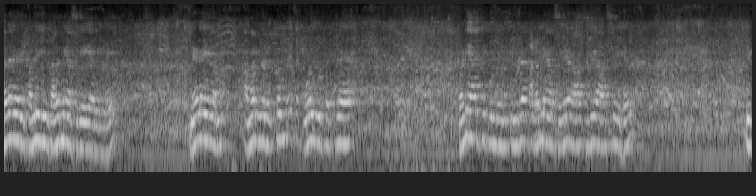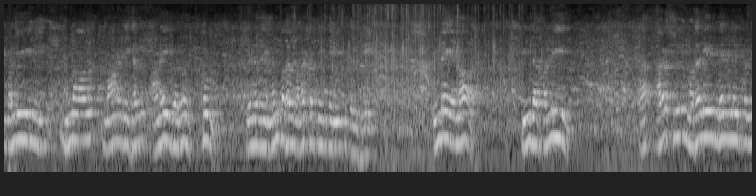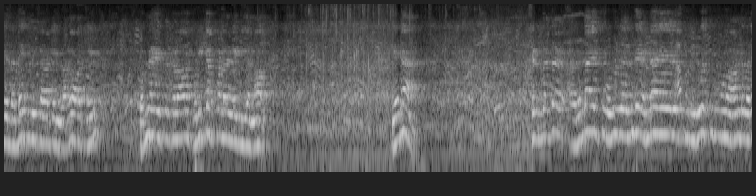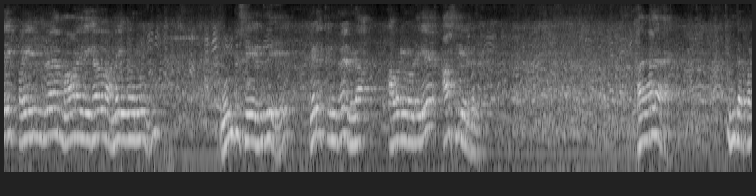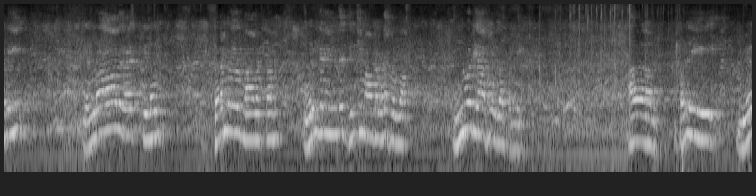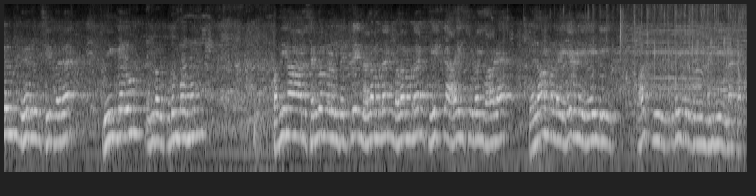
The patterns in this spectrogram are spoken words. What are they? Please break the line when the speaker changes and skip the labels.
தலைவர் பள்ளியின் தலைமை ஆசிரியர் அவர்களே மேடையில் அம- அமர்ந்திருக்கும் ஓய்வு பெற்ற பணியாற்றி கொண்டிருக்கின்ற தலைமை ஆசிரியர் ஆசிரியர் ஆசிரியர்கள் இப்பள்ளியின் முன்னாள் மாணவிகள் அனைவருக்கும் எனது நண்பகல் வணக்கத்தை தெரிவித்துக் கொள்கிறேன். இன்றைய நாள் இந்த பள்ளியில் அரசு மகளிர் மேல்நிலைப்பள்ளி நடைபெறிக்காட்டின் வரலாற்றில் பொன்னெழுத்துக்களால் குறிக்கப்பட வேண்டிய நாள். என கிட்டத்தட்ட ரெண்டாயிரத்தி ஒன்றுலேருந்து ரெண்டாயிரத்தி இருபத்தி மூணு ஆண்டு வரை பயின்ற மாணவிகள் அனைவரும் ஒன்று சேர்ந்து எடுக்கின்ற விழா. அவர்களுடைய ஆசிரியர்கள். அதனால் இந்த பள்ளி எல்லா விதத்திலும் பெரம்பலூர் மாவட்டம் ஒருங்கிணைந்த திருச்சி மாவட்டம் கூட சொல்லலாம். முன்னோடியாக உள்ள பள்ளி. பள்ளி மேலும் மேலும் சீர்பெற நீங்களும் உங்கள் குடும்பமும் பதினாறு செல்வங்களும் பெற்று நலமுடன் வளமுடன் தீர்க்க ஆயுசுடன் வாழ எல்லாம் வல்ல இறைவனை வேண்டி வாழ்க்கை இளைஞர்களின் நன்றி வணக்கம்.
